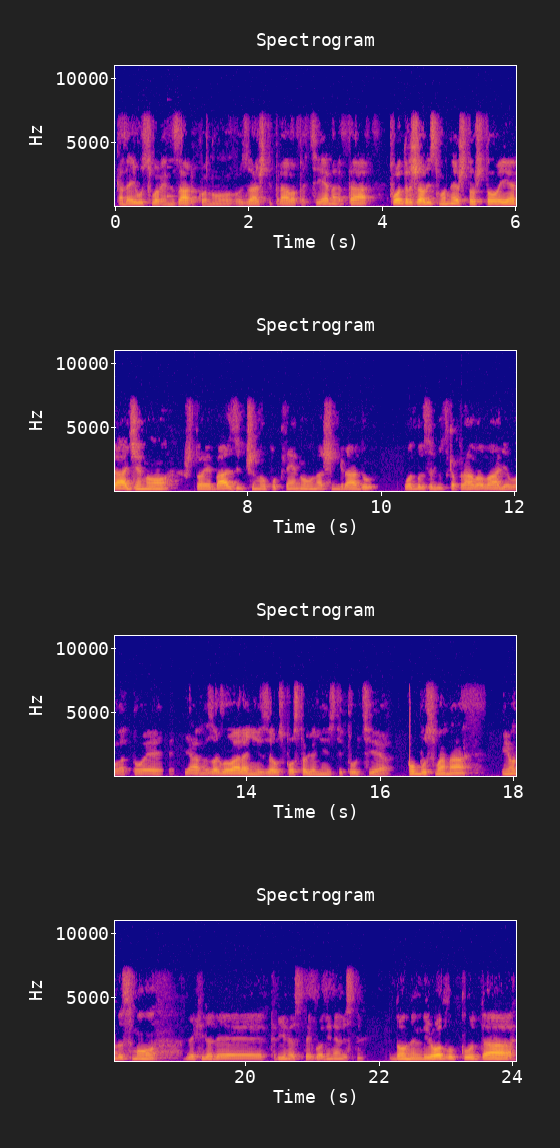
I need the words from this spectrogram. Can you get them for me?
kada je usvojen zakon o zaštiti prava pacijenata, podržali smo nešto što je rađeno, što je bazično pokrenuo u našem gradu Odbor za ljudska prava Valjevo, a to je javno zagovaranje za uspostavljanje institucija ombusmana i onda smo 2013. godine, mislim, doneli odluku da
